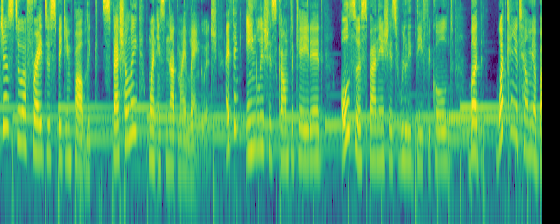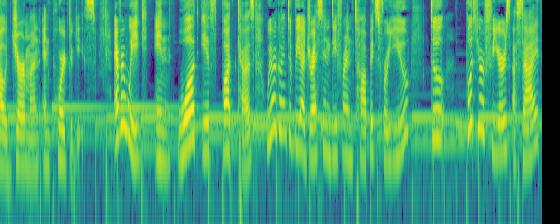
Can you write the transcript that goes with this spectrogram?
just too afraid to speak in public, especially when it's not my language. I think English is complicated, also, Spanish is really difficult, but what can you tell me about German and Portuguese? Every week in What If podcast, we are going to be addressing different topics for you to put your fears aside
